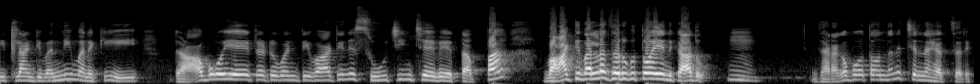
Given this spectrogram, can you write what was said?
ఇట్లాంటివన్నీ మనకి రాబోయేటటువంటి వాటిని సూచించేవే తప్ప వాటి వల్ల జరుగుతాయని కాదు. జరగబోతోందని చిన్న హెచ్చరిక.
